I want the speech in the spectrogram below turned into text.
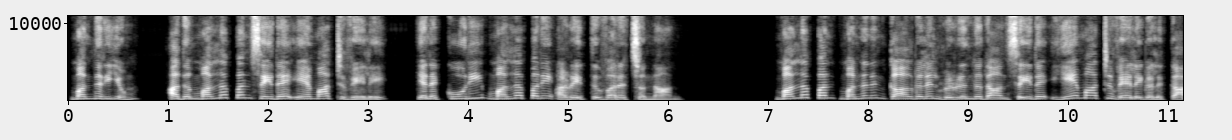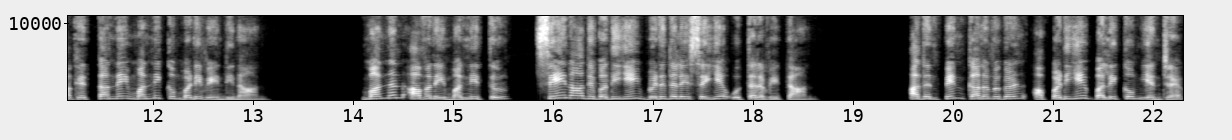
மந்திரியும் அது மல்லப்பன் செய்த ஏமாற்று வேலை எனக் கூறி மல்லப்பனை அழைத்து வரச் சொன்னான். மல்லப்பன் மன்னனின் கால்களில் விழுந்துதான் செய்த ஏமாற்று வேலைகளுக்காக தன்னை மன்னிக்கும்படி வேண்டினான். மன்னன் அவனை மன்னித்து சேனாதிபதியை விடுதலை செய்ய உத்தரவிட்டான். அதன் பின் கனவுகள் அப்படியே பலிக்கும் என்ற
